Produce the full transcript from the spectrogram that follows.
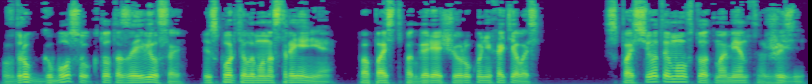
вдруг к боссу кто-то заявился, испортил ему настроение, попасть под горячую руку не хотелось. Спасет ему в тот момент жизнь.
